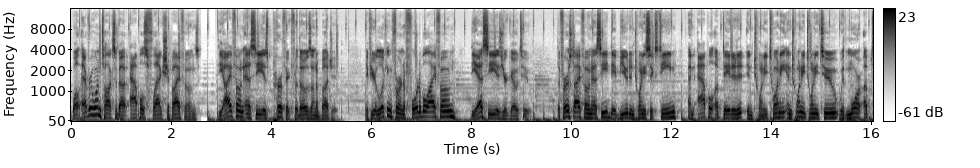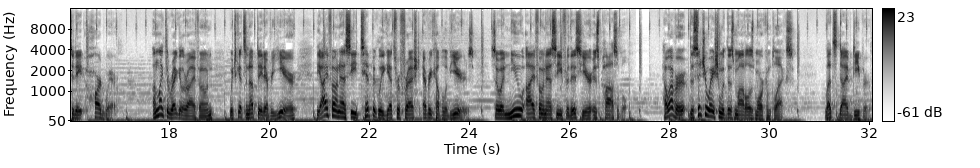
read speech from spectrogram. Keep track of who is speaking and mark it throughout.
Speaker 1: While everyone talks about Apple's flagship iPhones, the iPhone SE is perfect for those on a budget. If you're looking for an affordable iPhone, the SE is your go-to. The first iPhone SE debuted in 2016, and Apple updated it in 2020 and 2022 with more up-to-date hardware. Unlike the regular iPhone, which gets an update every year, the iPhone SE typically gets refreshed every couple of years, so a new iPhone SE for this year is possible. However, the situation with this model is more complex. Let's dive deeper.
